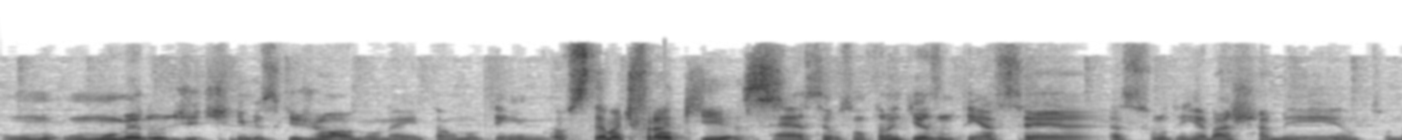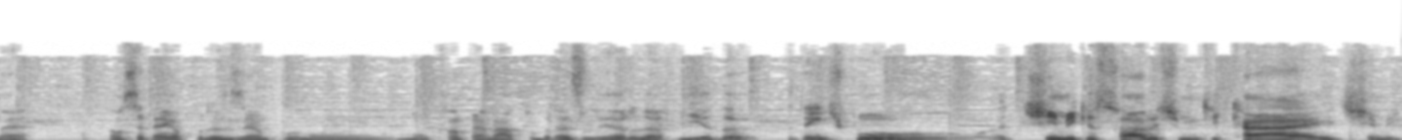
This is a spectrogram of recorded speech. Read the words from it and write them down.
um, um, número de times que jogam, né? Então não tem. É um sistema de franquias. É, são franquias, não tem acesso, não tem rebaixamento, né? Então você pega, por exemplo, num, num, campeonato brasileiro da vida, você tem, tipo, time que sobe, time que cai, time,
